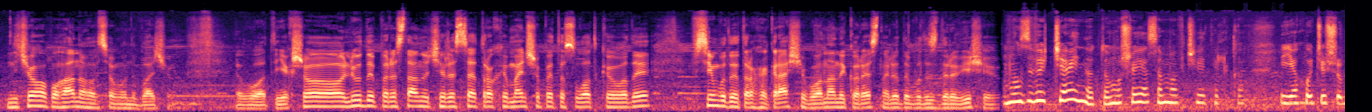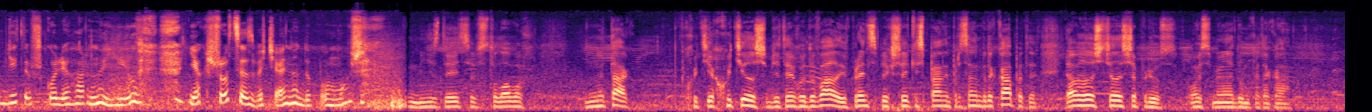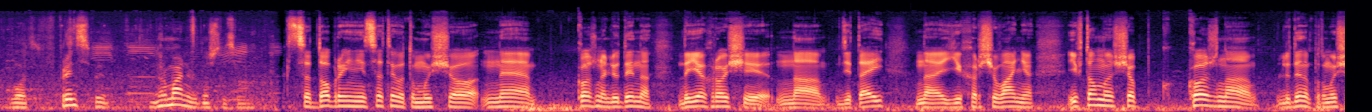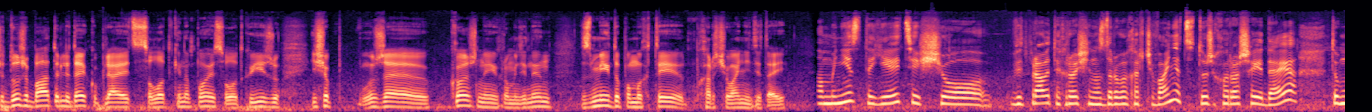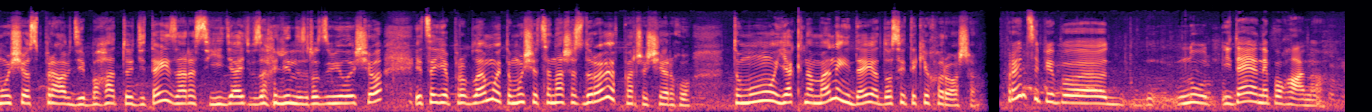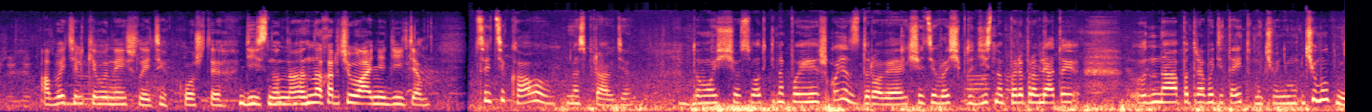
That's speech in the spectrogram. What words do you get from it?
нічого поганого в цьому не бачу. От. Якщо люди перестануть через це трохи менше пити солодкої води, всім буде трохи краще, бо вона не корисна, люди будуть здоровіші. Ну, звичайно, тому що я сама вчителька. І я хочу, щоб діти в школі гарно їли. Якщо це, звичайно, допоможе. Мені здається, в столовах не так. Хоч як хотіли, щоб дітей годували, і в принципі, якщо якийсь певний процент буде капати, я вважаю, що це плюс. Ось моя думка така. От. В принципі, нормально відносно цього. Це добра ініціатива, тому що не кожна людина дає гроші на дітей, на їх харчування, і в тому, щоб кожна людина, тому що дуже багато людей купляють солодкі напої, солодку їжу, і щоб вже кожний громадянин зміг допомогти харчуванні дітей. А Мені здається, що відправити гроші на здорове харчування це дуже хороша ідея, тому що справді багато дітей зараз їдять взагалі незрозуміло що, і це є проблемою, тому що це наше здоров'я в першу чергу. Тому, як на мене, ідея досить таки хороша. В принципі, б, ну, ідея непогана, аби тільки вони йшли ці кошти дійсно на, на харчування дітям. Це цікаво насправді, тому що солодкі напої шкодять здоров'я. Якщо ці гроші будуть дійсно переправляти на потреби дітей, тому чому, чому б ні?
